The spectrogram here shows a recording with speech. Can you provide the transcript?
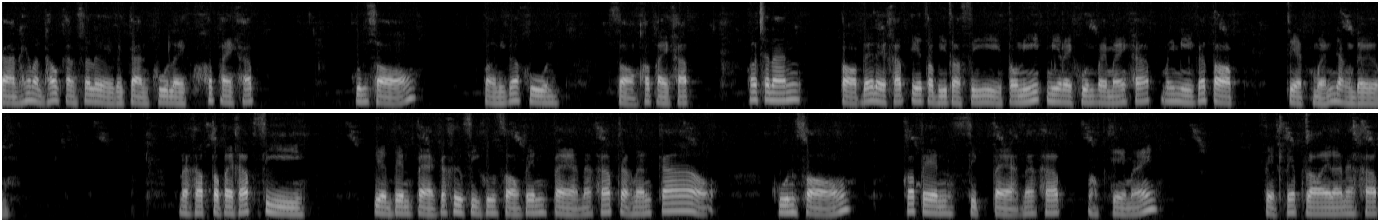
การให้มันเท่ากันซะเลยโดยการคูณอะไรเข้าไปครับ คูณ2ฝั่งนี้ก็คูณ 2 เข้าไปครับ เพราะฉะนั้นตอบได้เลยครับ a ต่อ b ต่อ c ตรงนี้มีอะไรคูณไปไหมครับ ไม่มีก็ตอบ 7 เหมือนอย่างเดิมนะครับ ต่อไปครับ 4 เปลี่ยนเป็น 8 ก็คือ4คูณ2เป็น 8 นะครับ จากนั้น 9 คูณ 2 ก็เป็น18นะครับ โอเคไหม เสร็จเรียบร้อยแล้วนะครับ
